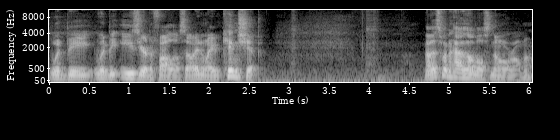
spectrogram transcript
would be would be easier to follow. So anyway, kinship. Now this one has almost no aroma.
